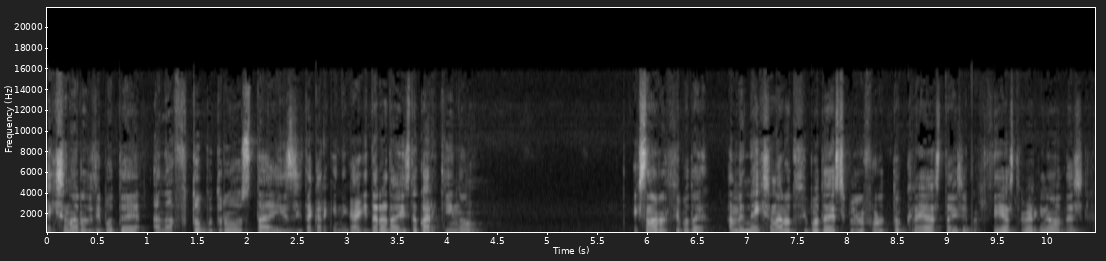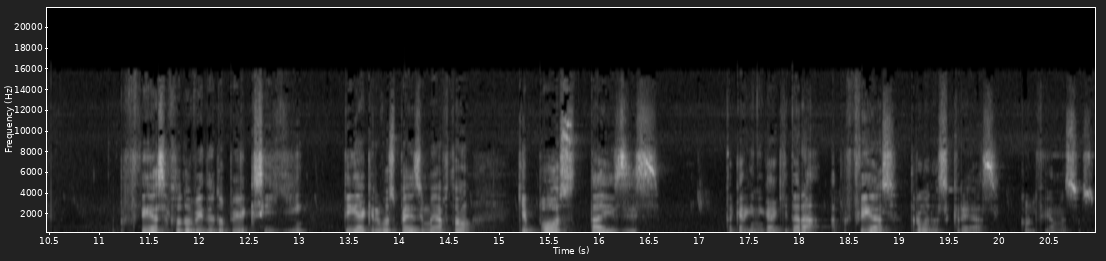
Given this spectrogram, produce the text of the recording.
Έχεις αναρωτηθεί ποτέ αν αυτό που τρώω ταΐζει τα καρκινικά κύτταρα, ταΐζει το καρκίνο; Έχεις αναρωτηθεί ποτέ; Αν δεν έχεις αναρωτηθεί ποτέ, σε πληροφορώ ότι το κρέας ταΐζει απευθείας το καρκίνο. Δες απευθείας αυτό το βίντεο το οποίο εξηγεί τι ακριβώς παίζει με αυτό και πώς ταΐζει τα καρκινικά κύτταρα απευθείας τρώγοντας κρέας. Ακολουθεί αμέσως.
